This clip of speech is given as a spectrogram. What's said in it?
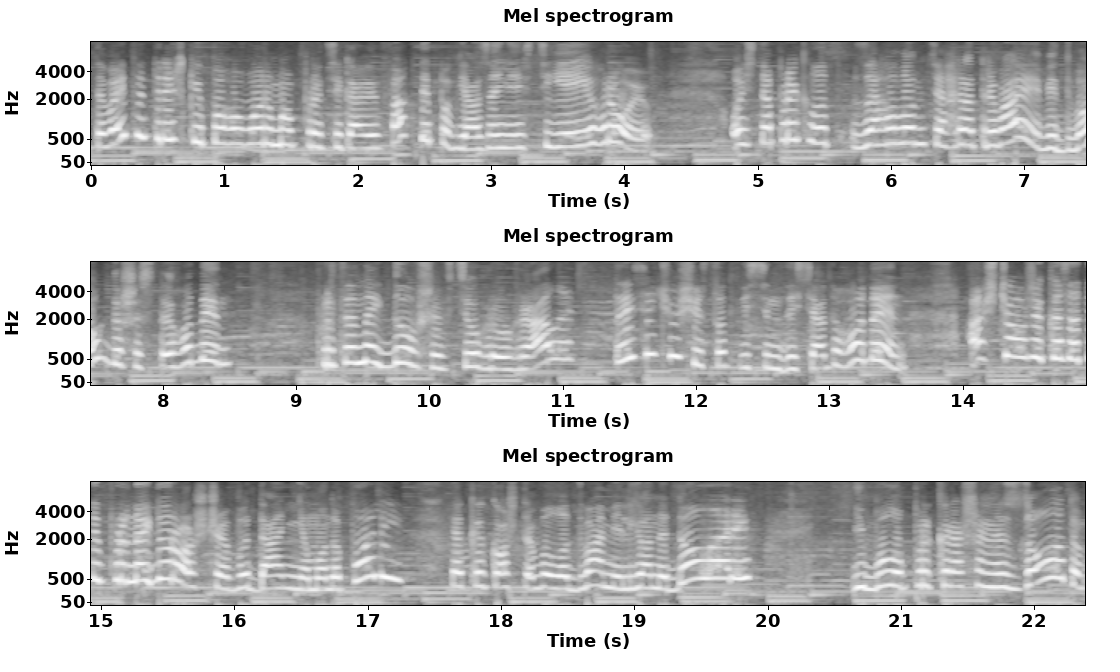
Давайте трішки поговоримо про цікаві факти, пов'язані з цією грою. Ось, наприклад, загалом ця гра триває від 2 до 6 годин. Проте найдовше в цю гру грали 1680 годин. А що вже казати про найдорожче видання монополії, яке коштувало 2 мільйони доларів і було прикрашене золотом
